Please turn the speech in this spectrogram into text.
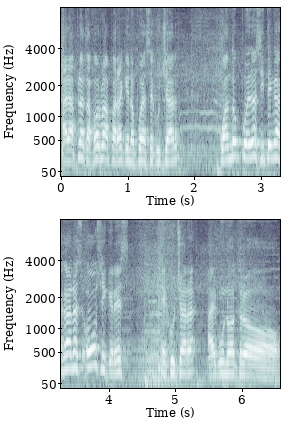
a las plataformas para que nos puedas escuchar cuando puedas, si tengas ganas, o si querés escuchar algún otro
